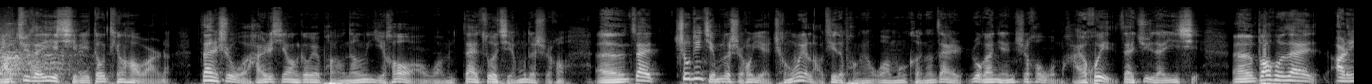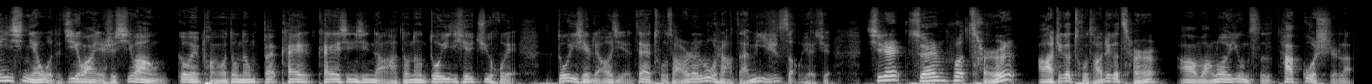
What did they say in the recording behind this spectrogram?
然后聚在一起里都挺好玩的。但是我还是希望各位朋友能以后啊，我们在做节目的时候，嗯，在收听节目的时候也成为老 T 的朋友，我们可能在若干年之后我。们还会再聚在一起，嗯，包括在二零一七年，我的计划也是希望各位朋友都能开开开心心的啊，都能多一些聚会，多一些了解，在吐槽的路上，咱们一直走下去。其实虽然说词儿啊，这个吐槽这个词儿啊，网络用词它过时了，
